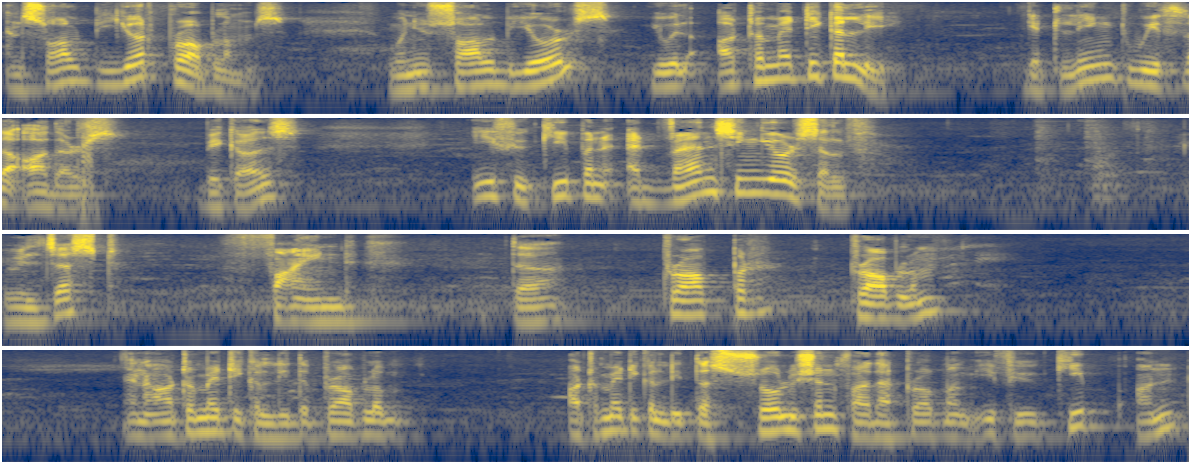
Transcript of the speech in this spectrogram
and solve your problems when you solve yours you will automatically get linked with the others. Because if you keep on advancing yourself you will just find the proper problem and automatically the problem automatically the solution for that problem if you keep on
